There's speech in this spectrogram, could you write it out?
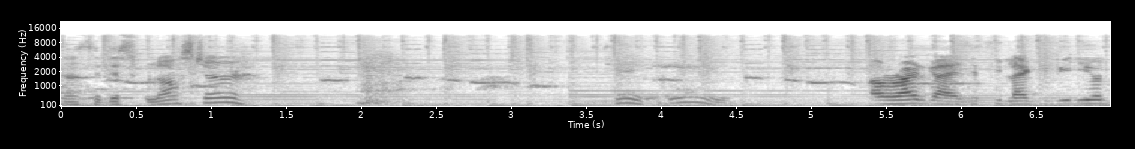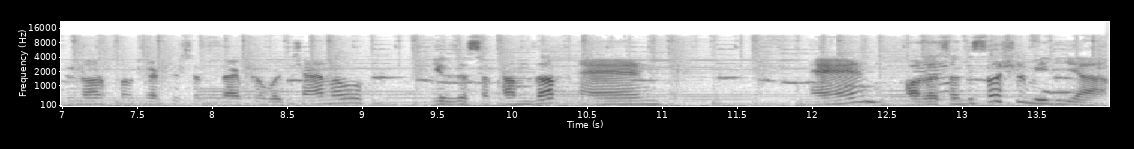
that's the disc blaster okay cool alright guys if you like the video do not forget to subscribe to our channel give us a thumbs up and and follow us on the social media.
